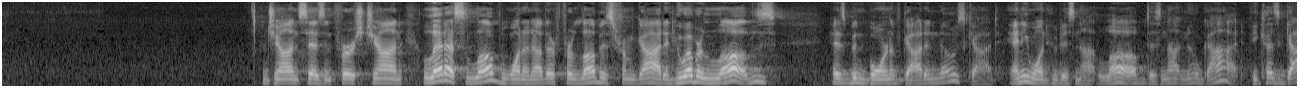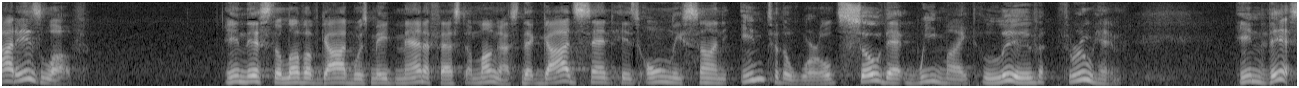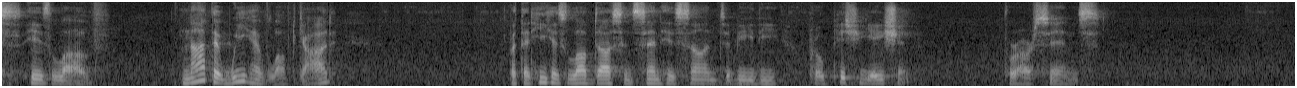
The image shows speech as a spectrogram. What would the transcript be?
John says in 1 John, Let us love one another, for love is from God. And whoever loves has been born of God and knows God. Anyone who does not love does not know God, because God is love. In this, the love of God was made manifest among us, that God sent his only Son into the world so that we might live through him. In this is love. Not that we have loved God but that he has loved us and sent his Son to be the propitiation for our sins.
